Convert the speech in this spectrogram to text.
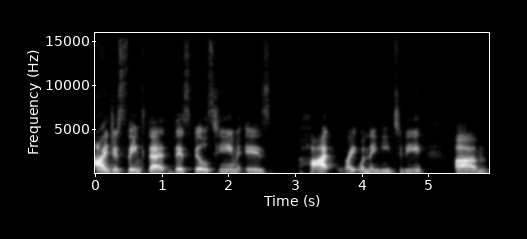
I just think that this Bills team is hot right when they need to be. Um,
